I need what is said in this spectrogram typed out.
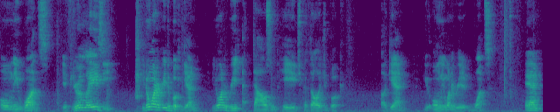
only once. If you're lazy, you don't want to read the book again. You don't want to read a thousand page pathology book again. You only want to read it once. And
